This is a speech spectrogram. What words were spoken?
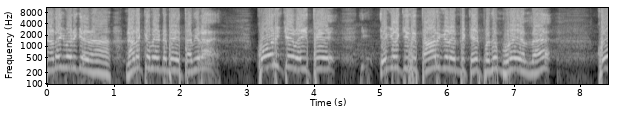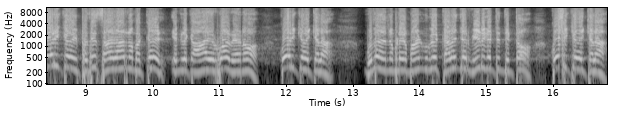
நடவடிக்கை நடக்க வேண்டுமே தவிர கோரிக்கை வைத்து எங்களுக்கு இது தாருங்கள் என்று கேட்பது முறை அல்ல. கோரிக்கை வைப்பது சாதாரண மக்கள் எங்களுக்கு ஆயிரம் ரூபாய் வேணும். கோரிக்கை வைக்கலாம். முதல் நம்முடைய மாண்புகள் கலைஞர் வீடு கட்டும் திட்டம் கோரிக்கை வைக்கலாம்.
